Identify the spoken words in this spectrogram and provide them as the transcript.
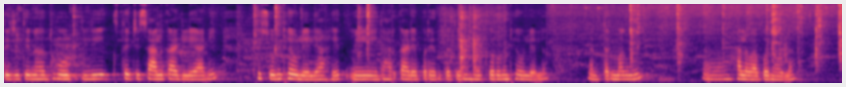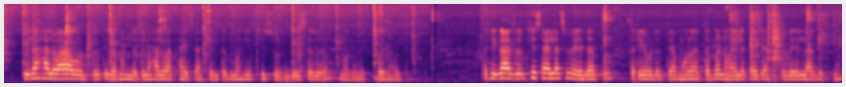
त्याची तिनं धुतली त्याची साल काढली आणि खिसून ठेवलेले आहेत. मी धार काढेपर्यंत ते हे करून ठेवलेलं. नंतर मग मी हलवा बनवला. तिला हलवा आवडतो. तिला म्हणलं तुला हलवा खायचा असेल तर मग हे खिसून दे सगळं. मग मी बनवते. तर हे गाजर खिसायलाच वेळ जातो. तर एवढं त्यामुळं आता बनवायला काही जास्त वेळ लागत नाही.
